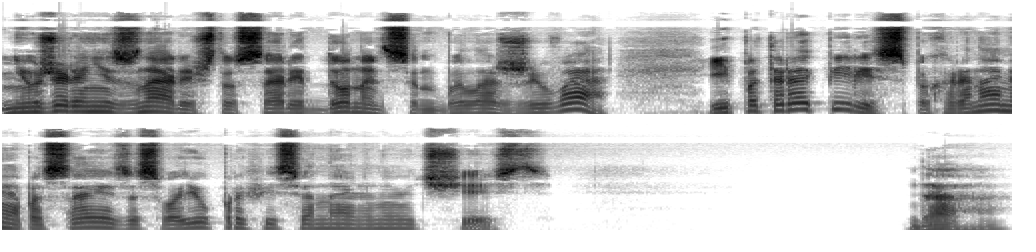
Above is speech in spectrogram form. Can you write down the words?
Неужели они знали, что Салли Дональдсон была жива и поторопились с похоронами, опасаясь за свою профессиональную честь? Да,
